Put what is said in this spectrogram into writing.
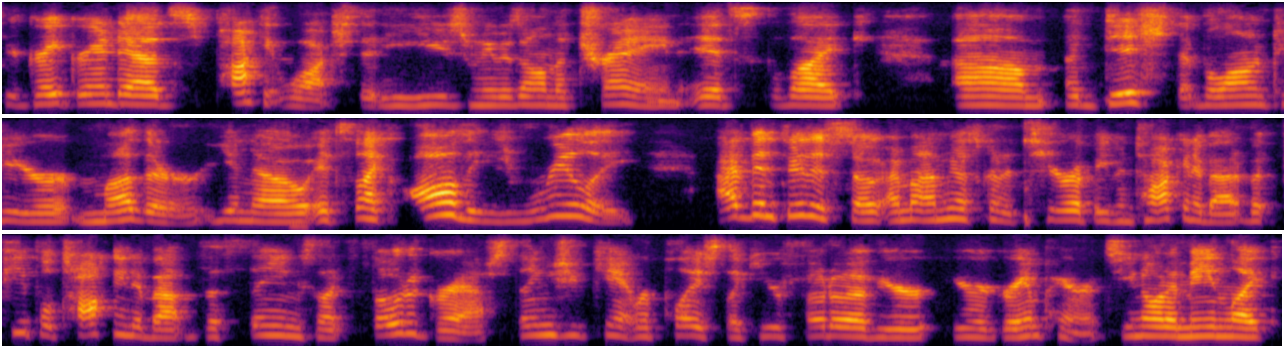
your great granddad's pocket watch that he used when he was on the train. It's like um, a dish that belonged to your mother you know? It's like all these really i've been through this so i'm, I'm just going to tear up even talking about it but people talking about the things like photographs things you can't replace like your photo of your your grandparents you know what i mean? Like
